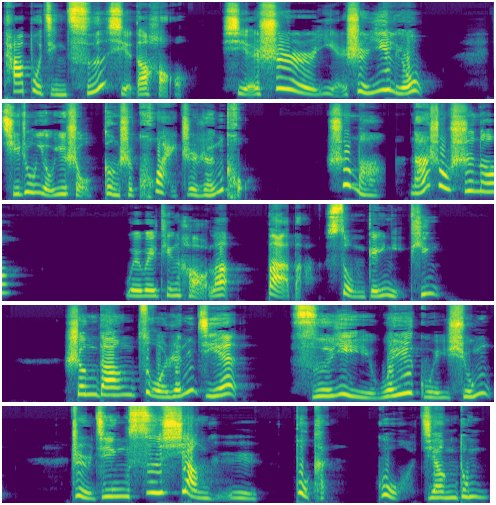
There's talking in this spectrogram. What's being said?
她不仅词写得好，写诗也是一流，其中有一首更是脍炙人口，是吗？哪首诗呢？”微微听好了，爸爸送给你听：生当作人杰，死亦为鬼雄。至今思项羽，不肯过江东。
